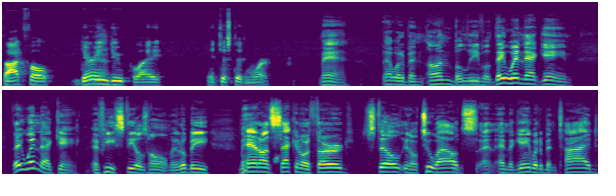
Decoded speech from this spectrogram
thoughtful, daring Yeah. do play. It just didn't work. Man, that would have been unbelievable. They win that game. They win that game if he steals home. It'll be man on second or third, still, you know, two outs, and, and the game would have been tied.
